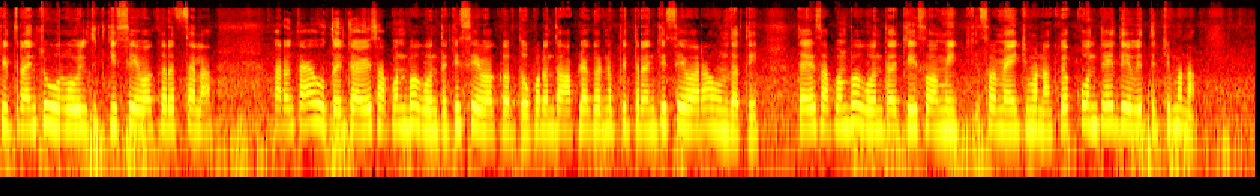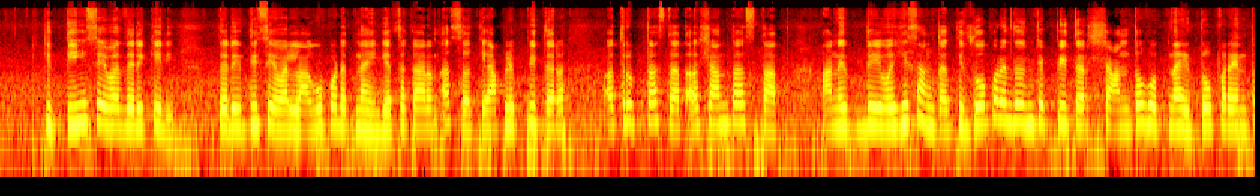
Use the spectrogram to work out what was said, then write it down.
पितरांची होईल तितकी सेवा करत चला. कारण काय होतं ज्यावेळेस आपण भगवंताची सेवा करतो परंतु आपल्याकडनं पित्रांची सेवा राहून जाते. त्यावेळेस आपण भगवंताची स्वामी स्वामी म्हणा किंवा कोणत्याही देवतेची म्हणा कितीही सेवा जरी केली तरी ती सेवा लागू पडत नाही. याचं कारण असं की आपले पितर अतृप्त असतात अशांत असतात आणि देवही सांगतात की जोपर्यंत तुमचे पितर शांत होत नाही तोपर्यंत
